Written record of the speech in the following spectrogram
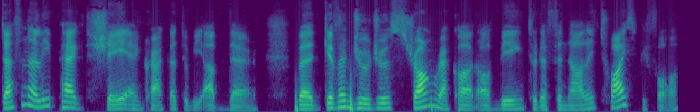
definitely pegged Shea and Cracker to be up there, but given Juju's strong record of being to the finale twice before,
